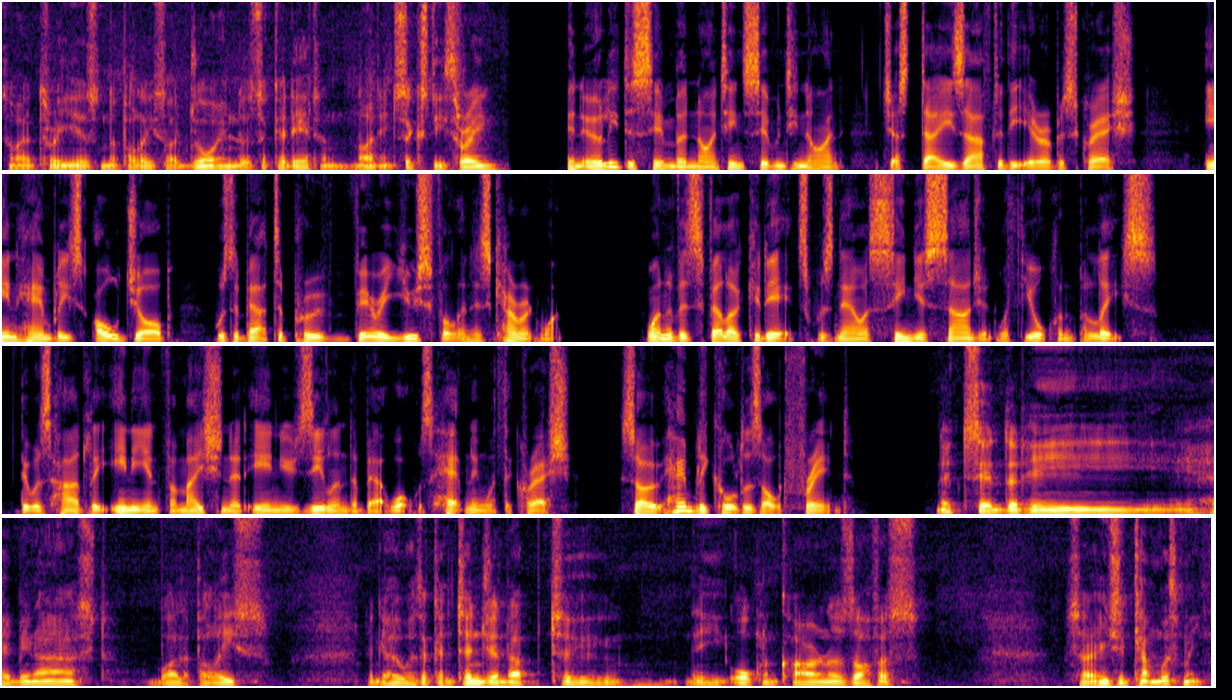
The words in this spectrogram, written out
So I had three years in the police. I joined as a cadet in 1963. In early December 1979, just days after the Erebus crash, Ian Hambley's old job was about to prove very useful in his current one. One of his fellow cadets was now a senior sergeant with the Auckland Police. There was hardly any information at Air New Zealand about what was happening with the crash, so Hambley called his old friend. Nick said that he had been asked by the police to go with a contingent up to the Auckland Coroner's Office. So he said, Come with me.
